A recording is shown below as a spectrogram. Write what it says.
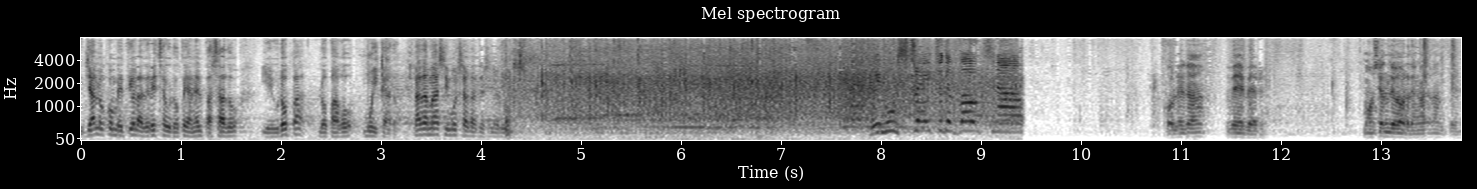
ya lo cometió la derecha europea en el pasado y Europa lo pagó muy caro. Nada más y muchas gracias, señorías. We move straight to the votes now. Colega Weber. Moción de orden, adelante.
